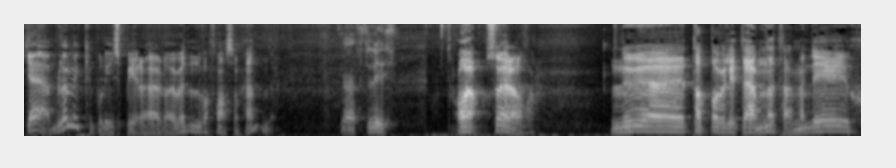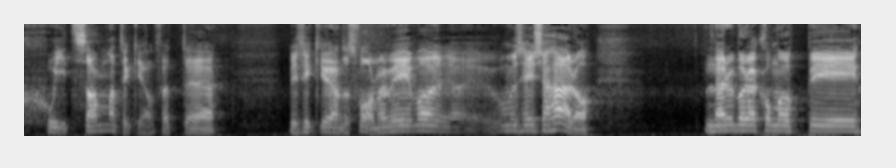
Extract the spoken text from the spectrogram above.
jävla mycket polisbilar här idag. Jag vet inte vad fan som händer. Jag är efterlyst. Ja, ja, så är det i alla fall. Nu eh, tappar vi lite ämnet här men det är skitsamma tycker jag för att eh, Vi fick ju ändå svar men vi var, Om vi säger så här då När du börjar komma upp i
